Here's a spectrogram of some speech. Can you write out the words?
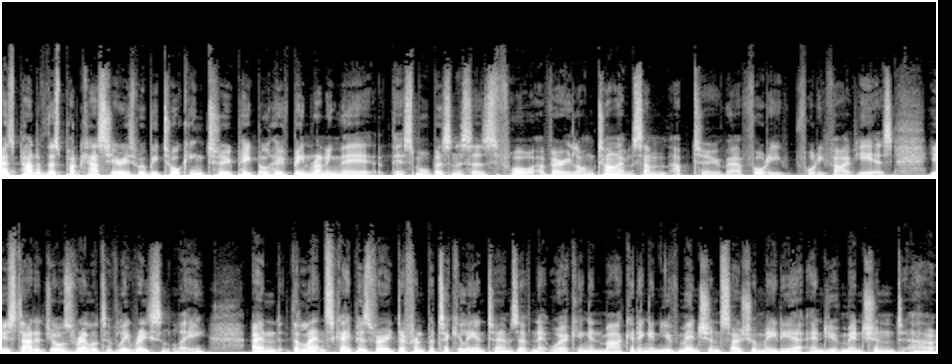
As part of this podcast series, we'll be talking to people who've been running their, their small businesses for a very long time, some up to uh, 40, 45 years. You started yours relatively recently, and the landscape is very different, particularly in terms of networking and marketing. And you've mentioned social media and you've mentioned uh,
